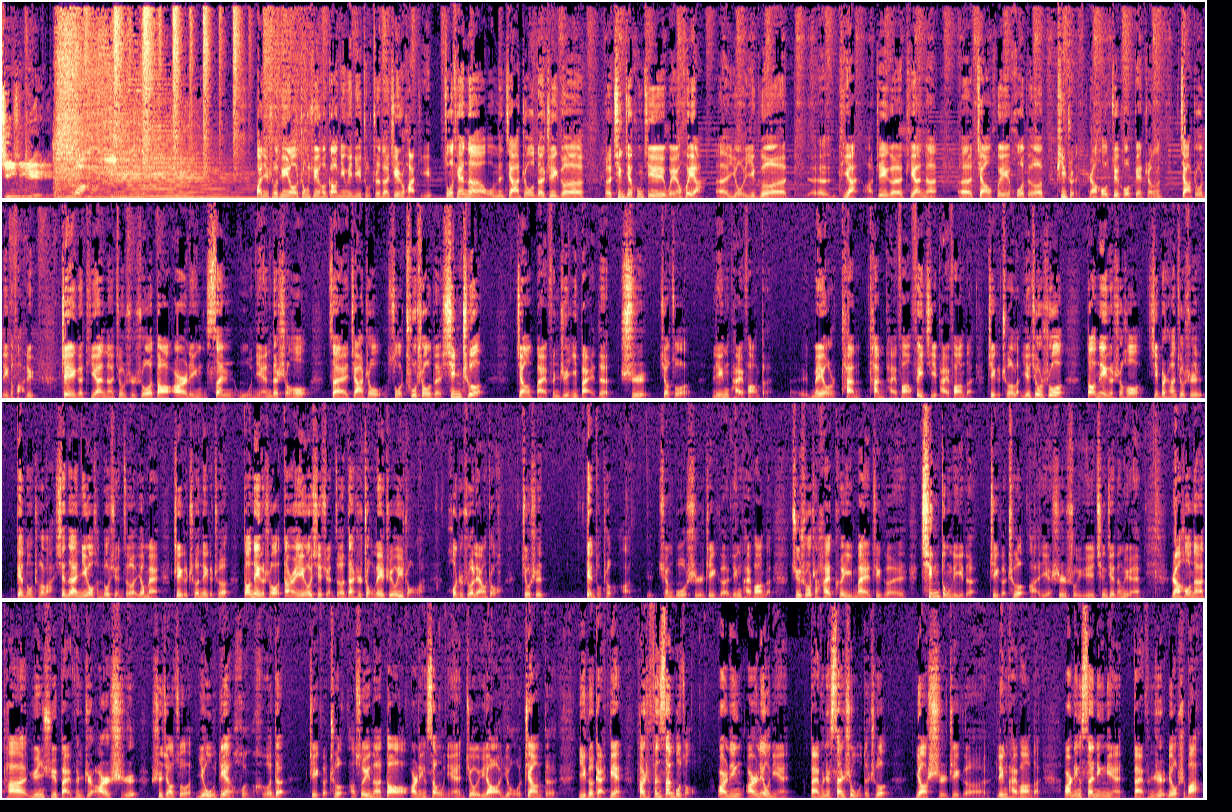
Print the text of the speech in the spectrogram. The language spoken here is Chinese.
今日话题，欢迎收听由钟讯和高宁为你主持的今日话题。昨天呢，我们加州的这个呃清洁空气委员会啊，呃有一个呃提案啊，这个提案呢呃将会获得批准，然后最后变成加州的一个法律。这个提案呢，就是说到二零三五年的时候，在加州所出售的新车，将百分之一百的是叫做零排放的。没有碳碳排放、废气排放的这个车了，也就是说到那个时候，基本上就是电动车了。现在你有很多选择，要买这个车、那个车。到那个时候，当然也有一些选择，但是种类只有一种了，或者说两种，就是电动车啊，全部是这个零排放的。据说是还可以卖这个氢动力的这个车啊，也是属于清洁能源。然后呢，它允许百分之二十是叫做油电混合的。这个车啊，所以呢，到二零三五年就要有这样的一个改变。它是分三步走：二零二六年百分之三十五的车要是这个零排放的；二零三零年百分之六十八，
